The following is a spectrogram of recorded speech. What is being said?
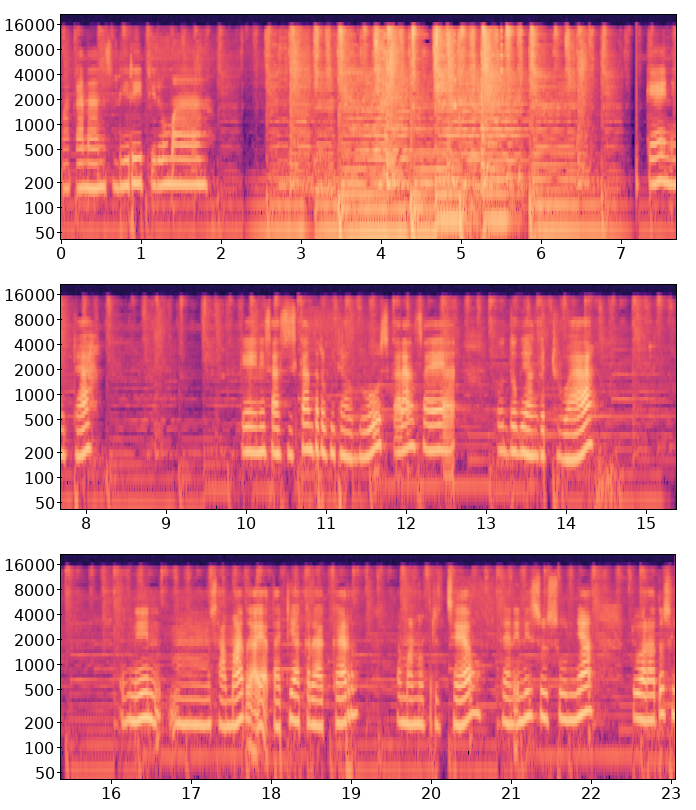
makanan sendiri di rumah. Oke ini udah. Oke ini saya sisihkan terlebih dahulu. Sekarang saya untuk yang kedua. Ini hmm, sama kayak tadi agar-agar sama Nutrijel dan ini susunya 250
